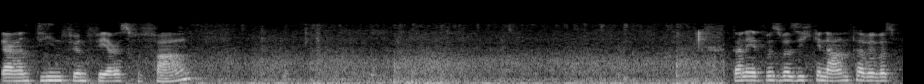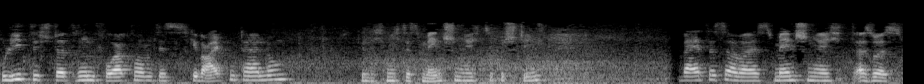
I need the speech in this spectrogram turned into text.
Garantien für ein faires Verfahren. Dann etwas, was ich genannt habe, was politisch da drin vorkommt, ist Gewaltenteilung. Natürlich nicht als Menschenrecht zu verstehen. Weiters aber als Menschenrecht, also als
